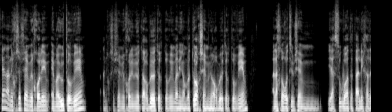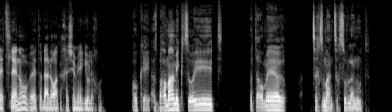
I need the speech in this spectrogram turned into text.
כן, אני חושב שהם יכולים, הם היו טובים, אני חושב שהם יכולים להיות הרבה יותר טובים, ואני גם בטוח שהם יהיו הרבה יותר טובים. אנחנו רוצים שהם יעשו כבר את התהליך הזה אצלנו, ואתה יודע, לא רק אחרי שהם יגיעו לחו"ל. אוקיי, אז ברמה המקצועית, אתה אומר, צריך זמן, צריך סובלנות.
